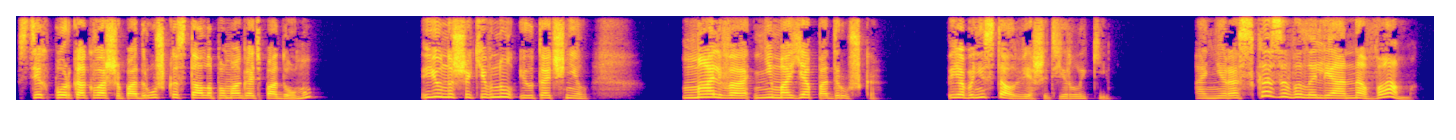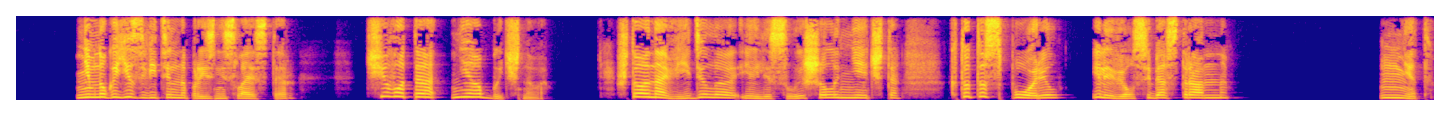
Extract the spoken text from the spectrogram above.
С тех пор, как ваша подружка стала помогать по дому? Юноша кивнул и уточнил. Мальва не моя подружка. Я бы не стал вешать ярлыки. А не рассказывала ли она вам? Немного язвительно произнесла Эстер. Чего-то необычного. Что она видела или слышала нечто. Кто-то спорил или вел себя странно. Нет.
